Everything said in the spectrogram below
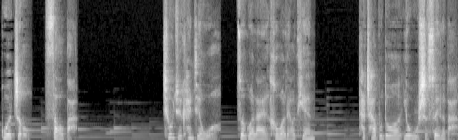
锅肘、扫把。秋菊看见我。坐过来和我聊天，他差不多有五十岁了吧，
